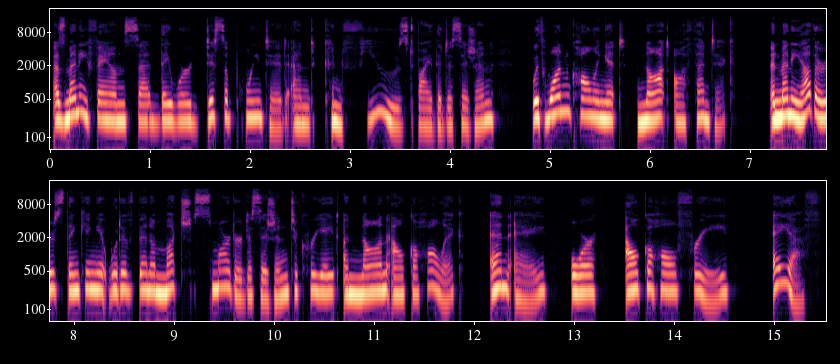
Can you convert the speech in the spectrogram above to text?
as many fans said they were disappointed and confused by the decision with one calling it not authentic, and many others thinking it would have been a much smarter decision to create a non alcoholic, NA, or alcohol free, AF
